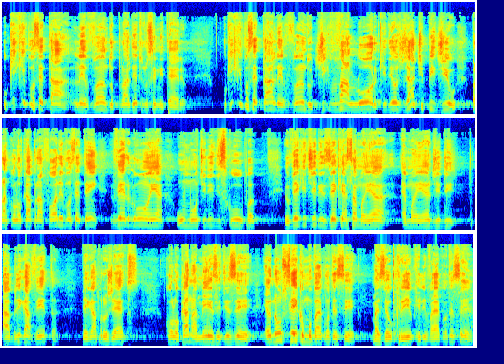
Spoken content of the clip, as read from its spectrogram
o que, que você está levando para dentro do cemitério? O que, que você está levando de valor que Deus já te pediu para colocar para fora e você tem vergonha, um monte de desculpa? Eu vim aqui te dizer que essa manhã é manhã de, de abrir gaveta, pegar projetos, colocar na mesa e dizer: Eu não sei como vai acontecer, mas eu creio que ele vai acontecer.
